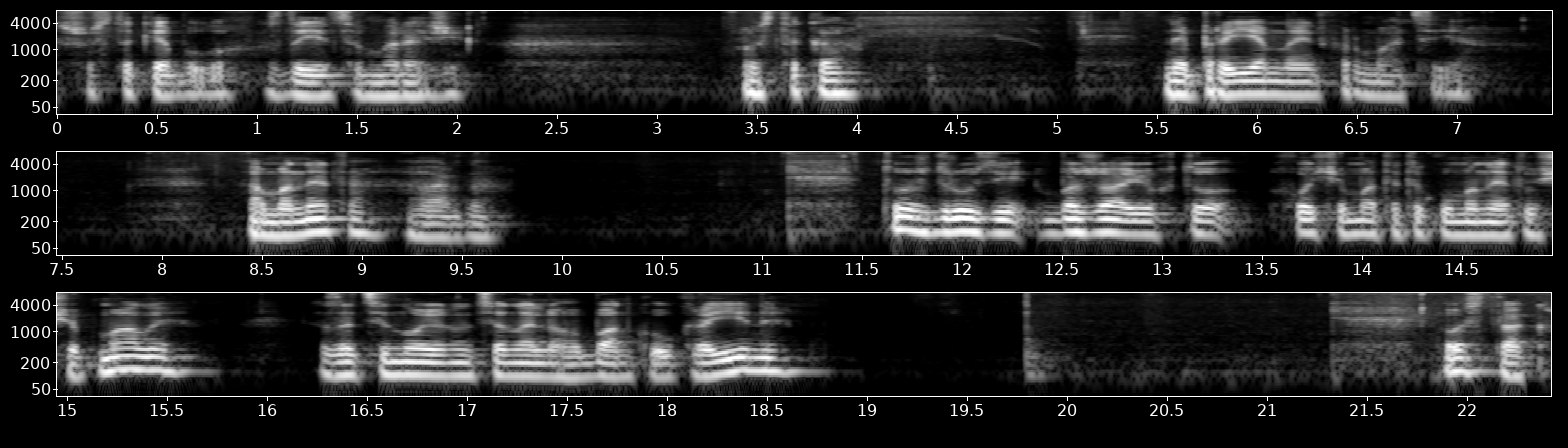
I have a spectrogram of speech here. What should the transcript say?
Щось таке було, здається, в мережі. Ось така неприємна інформація. А монета гарна. Тож, друзі, бажаю, хто хоче мати таку монету, щоб мали за ціною Національного банку України. Ось так.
